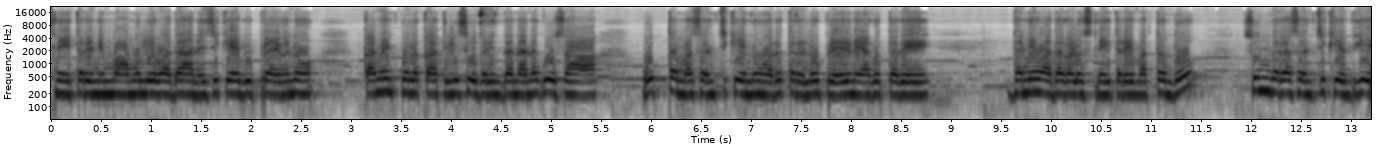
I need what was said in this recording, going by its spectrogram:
ಸ್ನೇಹಿತರೆ, ನಿಮ್ಮ ಅಮೂಲ್ಯವಾದ ಅನಿಸಿಕೆ, ಅಭಿಪ್ರಾಯವನ್ನು ಕಮೆಂಟ್ ಮೂಲಕ ತಿಳಿಸುವುದರಿಂದ ನನಗೂ ಸಹ ಉತ್ತಮ ಸಂಚಿಕೆಯನ್ನು ಹೊರತರಲು ಪ್ರೇರಣೆಯಾಗುತ್ತದೆ. ಧನ್ಯವಾದಗಳು ಸ್ನೇಹಿತರೆ, ಮತ್ತೊಂದು ಸುಂದರ ಸಂಚಿಕೆಯೊಂದಿಗೆ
